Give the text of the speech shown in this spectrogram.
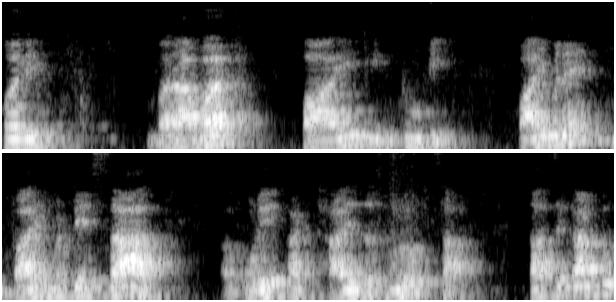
परिधि। बराबर पाई इंटू डी पाई मैंने बाईस बटे सात और गुड़े अट्ठाईस दशमलव सात। सात से काट दो।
